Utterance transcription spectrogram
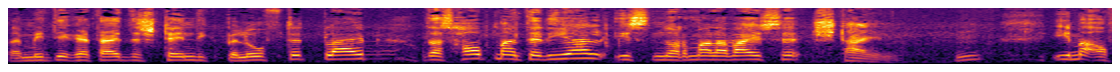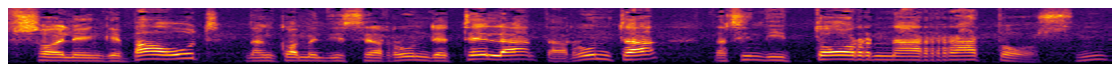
damit die Getreide ständig beluftet bleibt. Das Hauptmaterial ist normalerweise Stein. Hm? Immer auf Säulen gebaut, dann kommen diese runde Teller darunter, das sind die Tornaratos. Hm?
